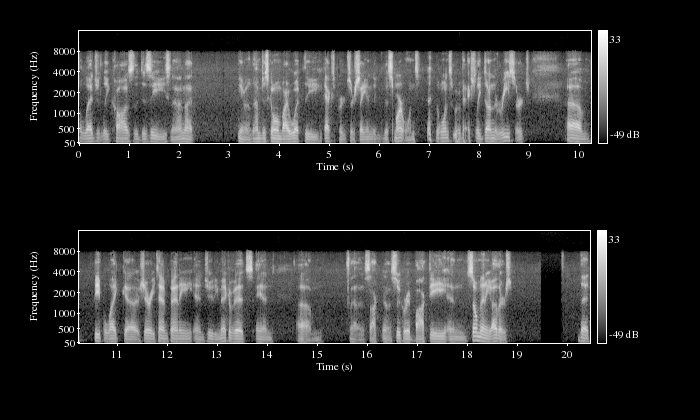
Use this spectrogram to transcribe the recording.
allegedly cause the disease. Now, I'm not, you know, I'm just going by what the experts are saying, the, the smart ones, the ones who have actually done the research. Um, people like uh, Sherri Tenpenny and Judy Mikovits and um, uh, uh, Sucharit Bhakdi and so many others that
